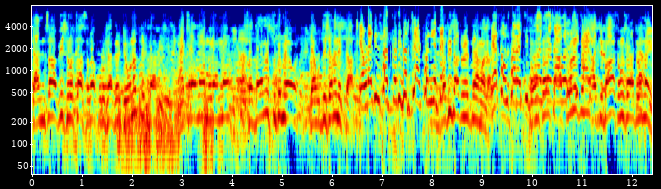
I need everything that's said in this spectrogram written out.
त्यांचा वीस रोजचा सगळा पुरवठा घर ठेवूनच निघता आम्ही. लेकरांना मुलांना सगळ्यांना सुख मिळावं या उद्देशाने निघता. एवढ्या दिवसात कधी घरची आठवण येते? कधीच आठवण येत नाही आम्हाला. या संसाराची आठवणच नाही? अजिबात संसार आठवण नाही.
